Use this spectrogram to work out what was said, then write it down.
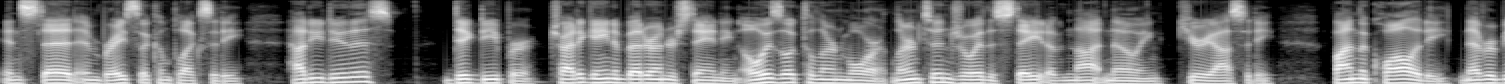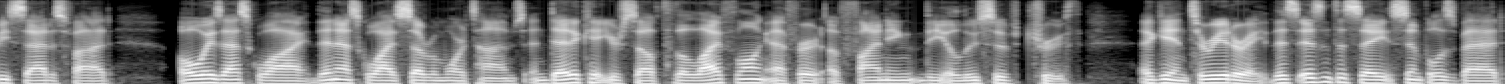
Instead, embrace the complexity. How do you do this? Dig deeper. Try to gain a better understanding. Always look to learn more. Learn to enjoy the state of not knowing, curiosity. Find the quality. Never be satisfied. Always ask why, then ask why several more times, and dedicate yourself to the lifelong effort of finding the elusive truth. Again, to reiterate, this isn't to say simple is bad.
